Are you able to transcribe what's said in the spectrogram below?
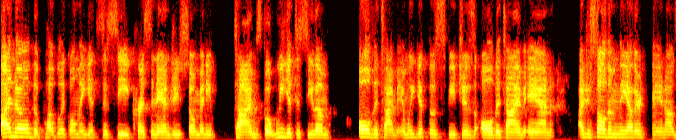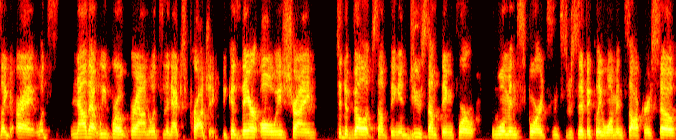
I know the public only gets to see Chris and Angie so many times, but we get to see them all the time and we get those speeches all the time. And I just saw them the other day and I was like, all right, what's now that we broke ground, what's the next project? Because they're always trying to develop something and do something for women's sports and specifically women's soccer. So,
